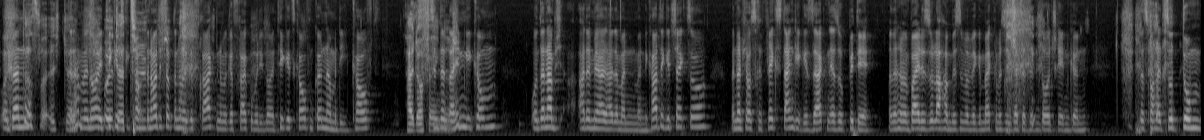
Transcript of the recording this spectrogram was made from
Und dann, Das war echt geil. dann haben wir neue Und Tickets der gekauft. Dann, warte, stopp, dann haben wir gefragt, dann haben wir gefragt, wo wir die neuen Tickets kaufen können. Haben wir die gekauft. Halt auf sind dann da Englisch. hingekommen. Und dann hab ich, hat er mir halt, hat er meine, meine Karte gecheckt so. Und dann habe ich aus Reflex Danke gesagt und er so, bitte. Und dann haben wir beide so lachen müssen, weil wir gemerkt haben, dass wir die ganze Zeit in Deutsch reden können. Das war halt so dumm.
